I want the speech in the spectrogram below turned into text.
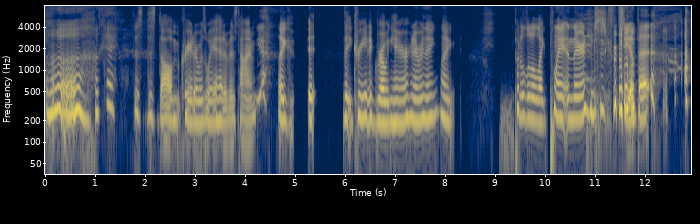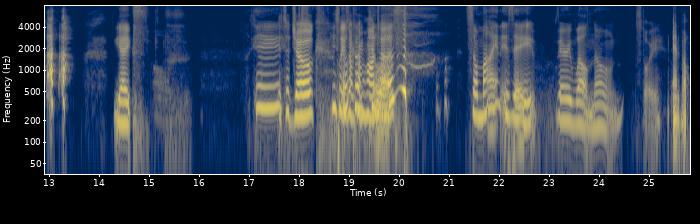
Uh, okay. This this doll creator was way ahead of his time. Yeah. Like it, they created growing hair and everything. Like put a little like plant in there and just grew. a pet. Yikes. Okay. It's a joke. Please, Please don't come haunt kill us. so mine is a very well known story. Annabelle.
